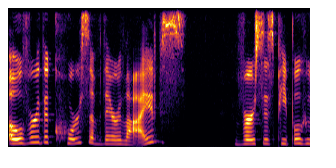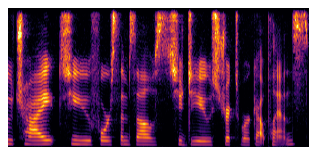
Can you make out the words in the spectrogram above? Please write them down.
over the course of their lives versus people who try to force themselves to do strict workout plans.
